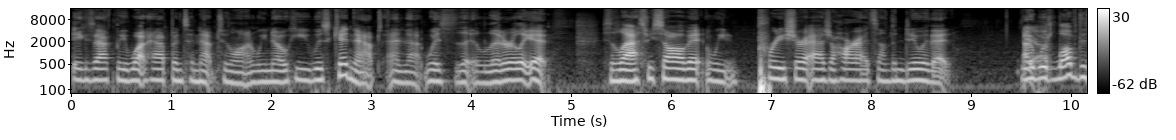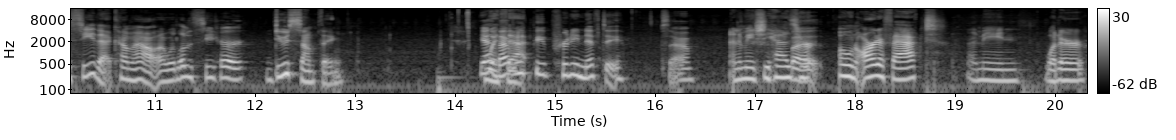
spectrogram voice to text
exactly what happened to Neptulon. We know he was kidnapped, and that was the, literally it. It's the last we saw of it, and we pretty sure Azshara had something to do with it. I would love to see that come out. I would love to see her do something. Yeah, that, that. would be pretty nifty. So And I mean, she has her own artifact. I mean, what are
